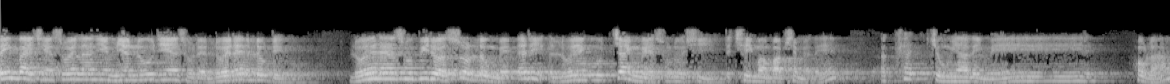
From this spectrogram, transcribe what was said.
သိမ့်ပိုက်ခြင်းဆွဲလန်းခြင်းမျက်နှိုးခြင်းဆိုတဲ့လွယ်တဲ့အလုပ်တွေကိုလွယ်တယ်ဆိုပြီးတော့စွတ်လုံမယ်အဲ့ဒီအလွယ်ကိုကြိုက်မယ်ဆိုလို့ရှိရင်တစ်ချိန်မှမဖြစ်မယ်လေအခက်ကြုံရလိမ့်မယ်တဲ့ဟုတ်လား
